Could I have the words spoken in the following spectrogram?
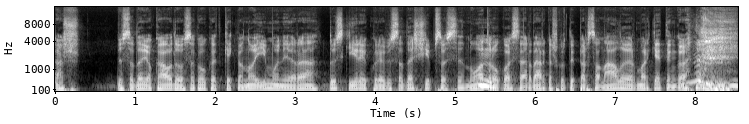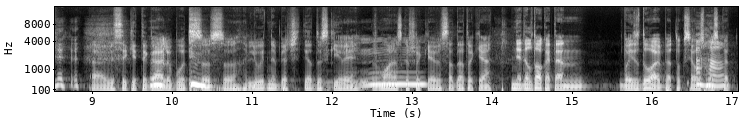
Aš visada jokaudavau, sakau, kad kiekvienoje įmonėje yra du skyriai, kurie visada šypsosi nuotraukose ar dar kažkur tai personalo ir marketingo. Visi kiti gali būti su, su liūdni, bet šitie du skyriai žmonės kažkokie visada tokie, ne dėl to, kad ten vaizduoja, bet toks jausmas, Aha. kad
